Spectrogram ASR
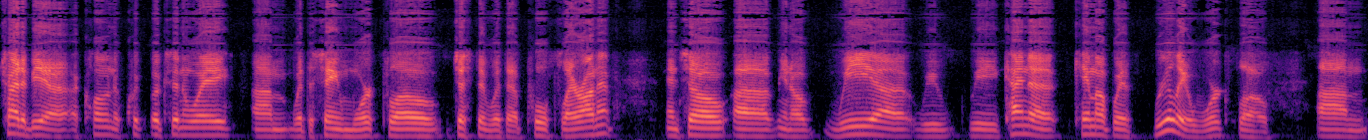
try to be a, a clone of QuickBooks in a way um, with the same workflow, just with a pool flair on it. And so, uh, you know, we uh, we we kind of came up with really a workflow um,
